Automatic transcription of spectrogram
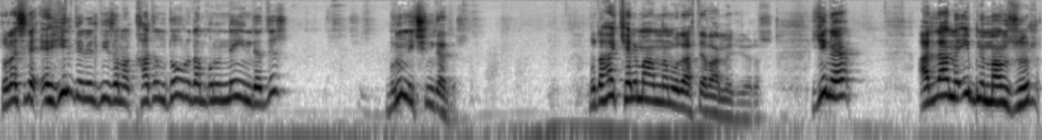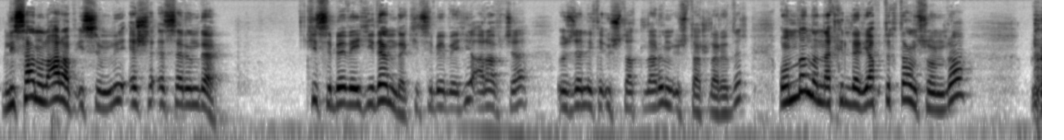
Dolayısıyla ehil denildiği zaman kadın doğrudan bunun neyindedir? Bunun içindedir. Bu daha kelime anlamı olarak devam ediyoruz. Yine Allame İbni Manzur Lisanul Arap isimli eserinde Kisibeveyhi'den de Kisibeveyhi Arapça özellikle üstadların üstadlarıdır. Ondan da nakiller yaptıktan sonra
